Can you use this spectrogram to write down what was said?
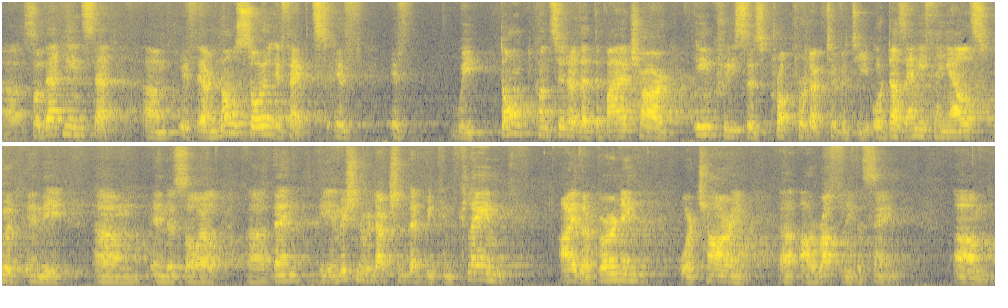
Uh, so that means that um, if there are no soil effects, if, if we don't consider that the biochar increases crop productivity or does anything else good in the, um, in the soil, uh, then the emission reduction that we can claim either burning or charring uh, are roughly the same. Um,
